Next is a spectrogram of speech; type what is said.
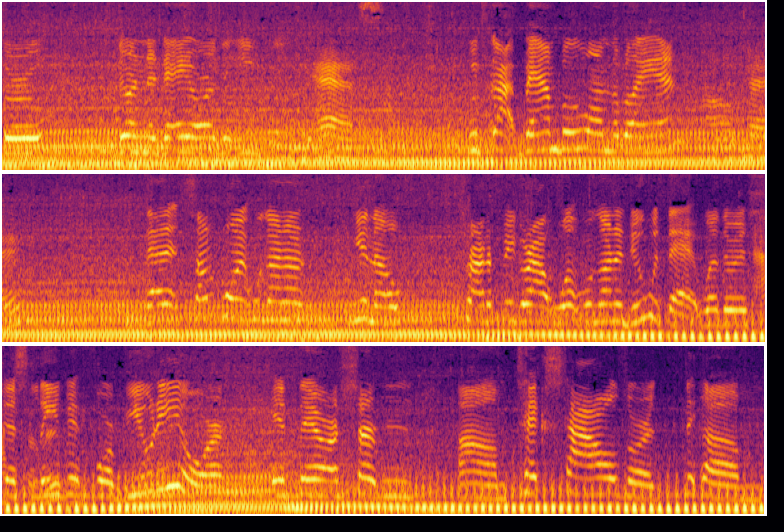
through during the day or the evening. Yes. We've got bamboo on the land. Okay. That at some point we're gonna, you know, try to figure out what we're gonna do with that. Whether it's just leave it for beauty, or if there are certain um, textiles or th- um,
